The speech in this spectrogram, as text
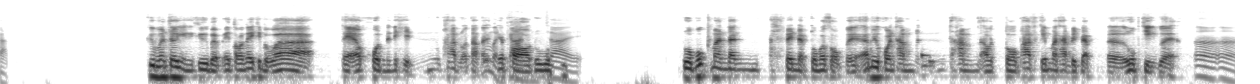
จัด คือมันเจออย่างคือแบบไอตอนแรกที่แบบว่า แต่ละคนมันเห็นภาพหลอนต่างไม่เหมือนแต่กัพอนดู ใช่ดูปุ๊บมันดันเป็นแบบตัวผสมเลยแล้วมีคนทำเหมือนทำเอาตัวภาพสเก็ตมาทำเป็นแบบเออรูปจริงด้วย เออเออ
